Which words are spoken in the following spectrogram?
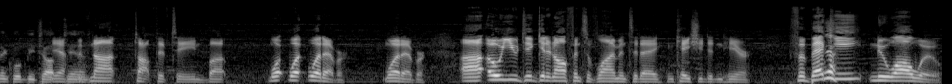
I think we'll be top yeah, 10. if not top fifteen, but what what whatever, whatever. Uh, OU did get an offensive lineman today, in case you didn't hear. Febechi Nwaiwu,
